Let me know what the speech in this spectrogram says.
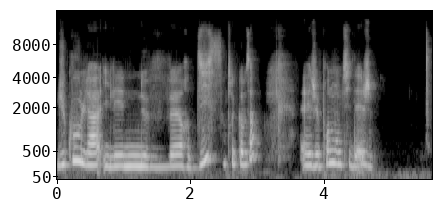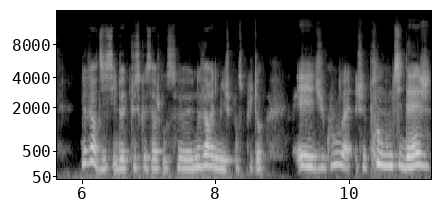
Du coup, là, il est 9h10, un truc comme ça, et je vais prendre mon petit déj. 9h10, il doit être plus que ça, je pense. 9h30, euh, je pense plutôt. Et du coup, je vais prendre mon petit déj,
